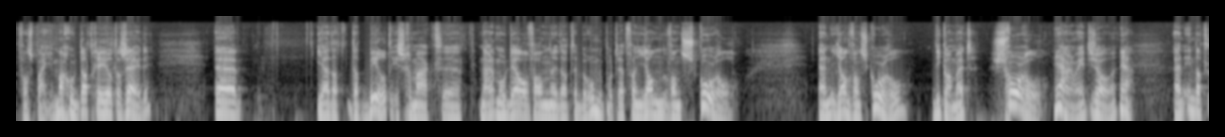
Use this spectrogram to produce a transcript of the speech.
van Spanje. Maar goed, dat geheel terzijde. Eh, ja, dat, dat beeld is gemaakt eh, naar het model van eh, dat beroemde portret van Jan van Scorel. En Jan van Scorel, die kwam uit Schorel. Ja. Daarom heet hij zo, hè? Ja. En in dat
